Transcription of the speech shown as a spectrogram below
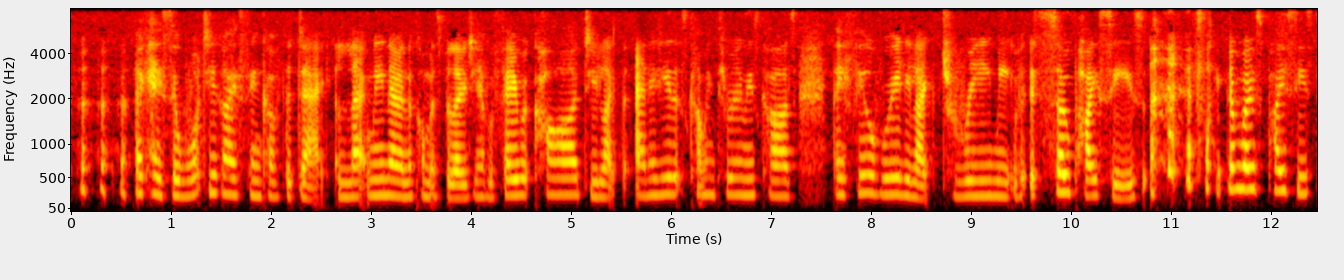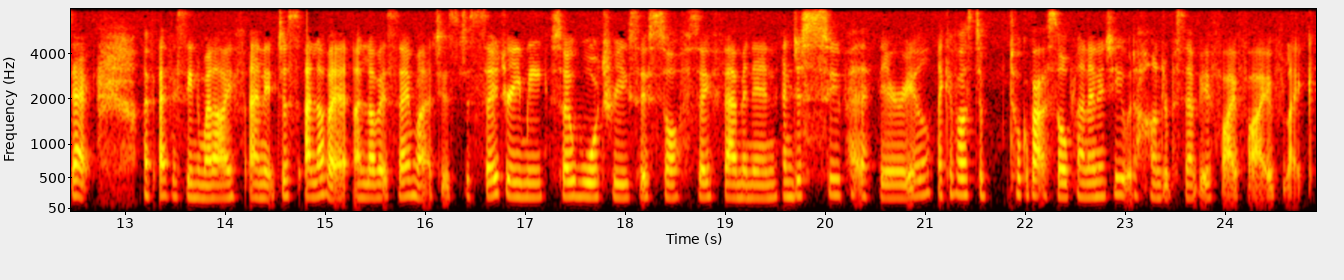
okay, so what do you guys think of the deck? Let me know in the comments below. Do you have a favourite card? Do you like the energy that's coming through in these cards? They feel really like dreamy. It's so Pisces. it's like the most Pisces deck I've ever seen in my life and it just, I love it. I love it so much. It's just so dreamy, so watery, so soft, so feminine and just super ethereal. Like if I was to talk about a soul plan energy, it would 100% be a 5-5. Like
